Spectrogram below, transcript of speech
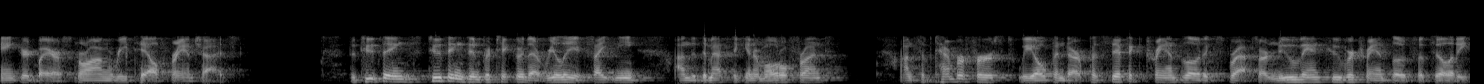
anchored by our strong retail franchise. The two things two things in particular that really excite me on the domestic intermodal front, on September 1st, we opened our Pacific Transload Express, our new Vancouver transload facility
